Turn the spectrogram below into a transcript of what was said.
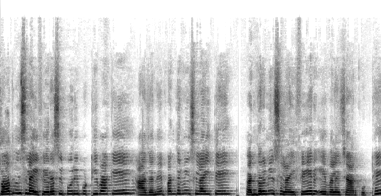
14ਵੀਂ ਸਿਲਾਈ ਫੇਰ ਅਸੀਂ ਪੂਰੀ ਪੁੱਠੀ ਪਾ ਕੇ ਆ ਜਾਣੇ 15ਵੀਂ ਸਿਲਾਈ ਤੇ 15ਵੀਂ ਸਿਲਾਈ ਫੇਰ ਇਹ ਵਾਲੇ ਚਾਰ ਪੁੱਠੇ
